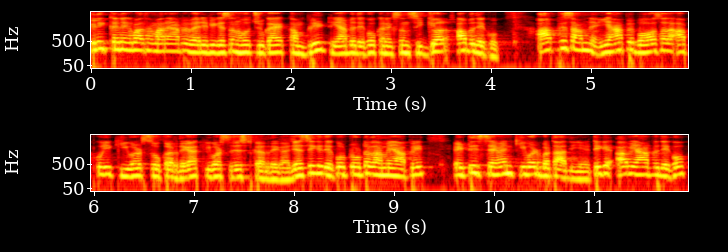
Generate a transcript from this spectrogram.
क्लिक करने के बाद हमारे यहाँ पे वेरिफिकेशन हो चुका है कंप्लीट यहाँ पे देखो कनेक्शन सिक्योर अब देखो, आपके सामने यहाँ पे बहुत सारा आपको ये कीवर्ड शो कर देगा कीवर्ड सजेस्ट कर देगा। जैसे कि देखो टोटल हमें यहाँ पे 87 कीवर्ड बता दिए ठीक है? अब यहाँ पे देखो,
